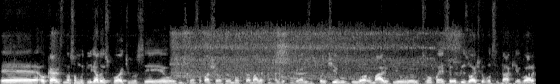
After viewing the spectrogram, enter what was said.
É, ô Carlos, nós somos muito ligados ao esporte. Você, eu, a gente tem essa paixão. Seu irmão que trabalha com, com jornalismo esportivo, o, o Mário e o vão conhecer o episódio que eu vou citar aqui agora,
